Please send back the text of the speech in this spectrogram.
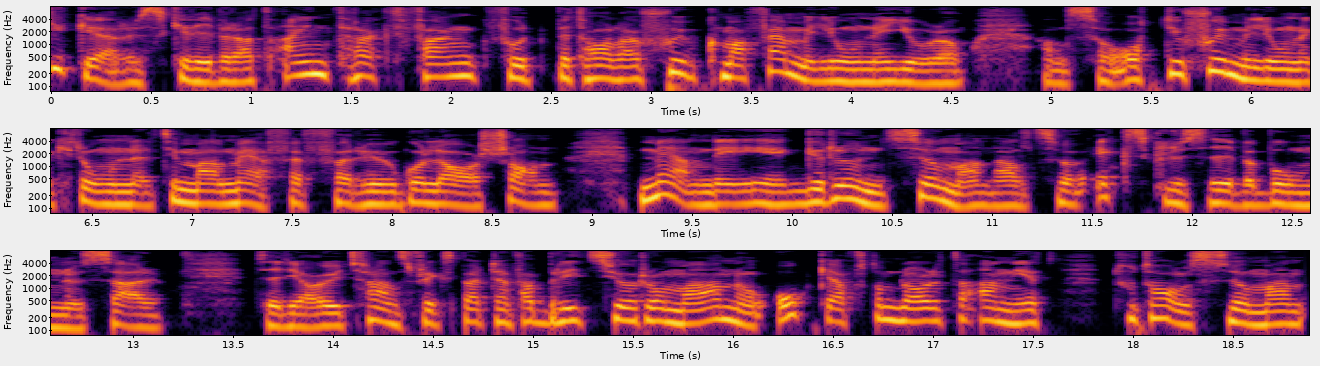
Kicker skriver att Eintracht Frankfurt betalar 7,5 miljoner euro, alltså 87 miljoner kronor till Malmö FF för Hugo Larsson. Men det är grundsumman, alltså exklusive bonusar. Tidigare har ju transferexperten Fabrizio Romano och Aftonbladet angett totalsumman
